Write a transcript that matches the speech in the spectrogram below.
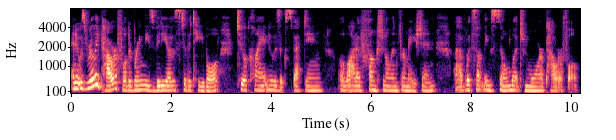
And it was really powerful to bring these videos to the table to a client who was expecting a lot of functional information uh, with something so much more powerful.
